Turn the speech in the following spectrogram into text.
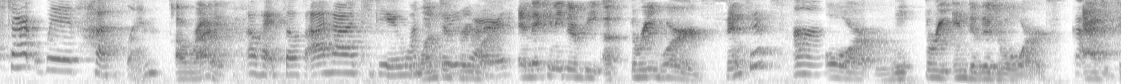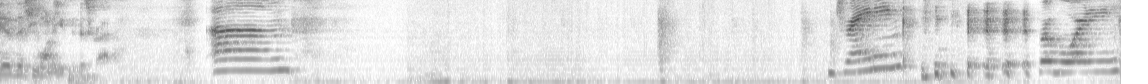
start with hustling. All right. Okay, so if I had to do one, One to three three words. words, And they can either be a three word sentence uh, or three individual words, Gotcha. adjectives that you want to use to describe. um, draining, rewarding,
